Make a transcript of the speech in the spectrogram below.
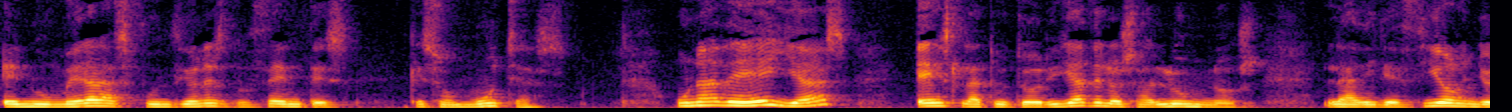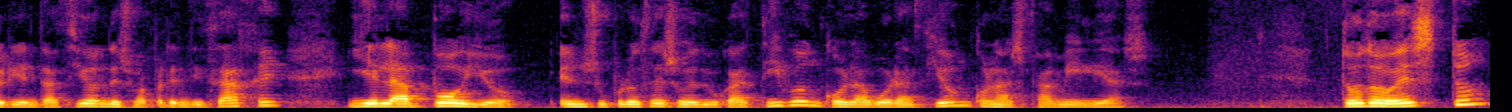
enumera las funciones docentes, que son muchas. Una de ellas es la tutoría de los alumnos, la dirección y orientación de su aprendizaje y el apoyo en su proceso educativo en colaboración con las familias. Todo esto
